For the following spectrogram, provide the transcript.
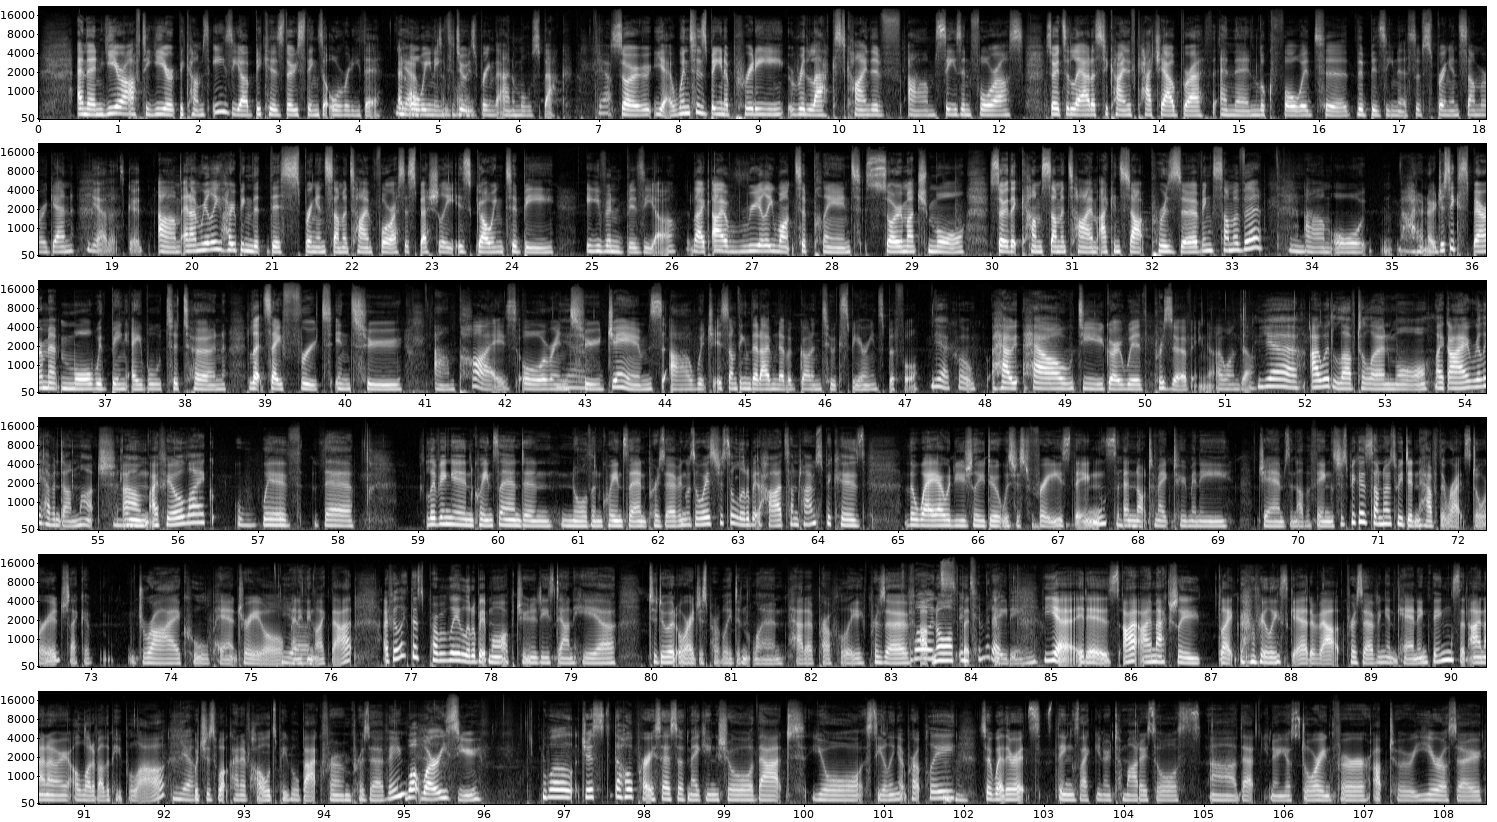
And then year after year, it becomes easier because those things are already there. And Yeah, all we need to do is bring the animals back. Yeah. So yeah, winter's been a pretty relaxed kind of um, season for us. So it's allowed us to kind of catch our breath and then look forward to the busyness of spring and summer again. yeah, that's good. Um, and I'm really hoping that this spring and summer time for us, especially, is going to be even busier. Like, I really want to plant so much more so that come summertime, I can start preserving some of it. Um, or, I don't know, just experiment more with being able to turn, let's say, fruit into um, pies or into jams, uh, which is something that I've never gotten to experience before Yeah, cool. how how do you go with preserving i wonder Yeah, I would love to learn more. Like I really haven't done much. Um, I feel like with the living in Queensland and northern Queensland, preserving was always just a little bit hard sometimes because the way I would usually do it was just freeze things and not to make too many jams and other things, just because sometimes we didn't have the right storage, like a dry, cool pantry or Yeah. anything like that. I feel like there's probably a little bit more opportunities down here to do it, or I just probably didn't learn how to properly preserve Well, up north. but- intimidating. yeah, it is. I, I'm actually like really scared about preserving and canning things, and I know a lot of other people are, Yeah. which is what kind of holds people back from preserving. What worries you? Well, just the whole process of making sure that you're sealing it properly. Mm-hmm. So whether it's things like you know tomato sauce uh, that you know you're storing for up to a year or so.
